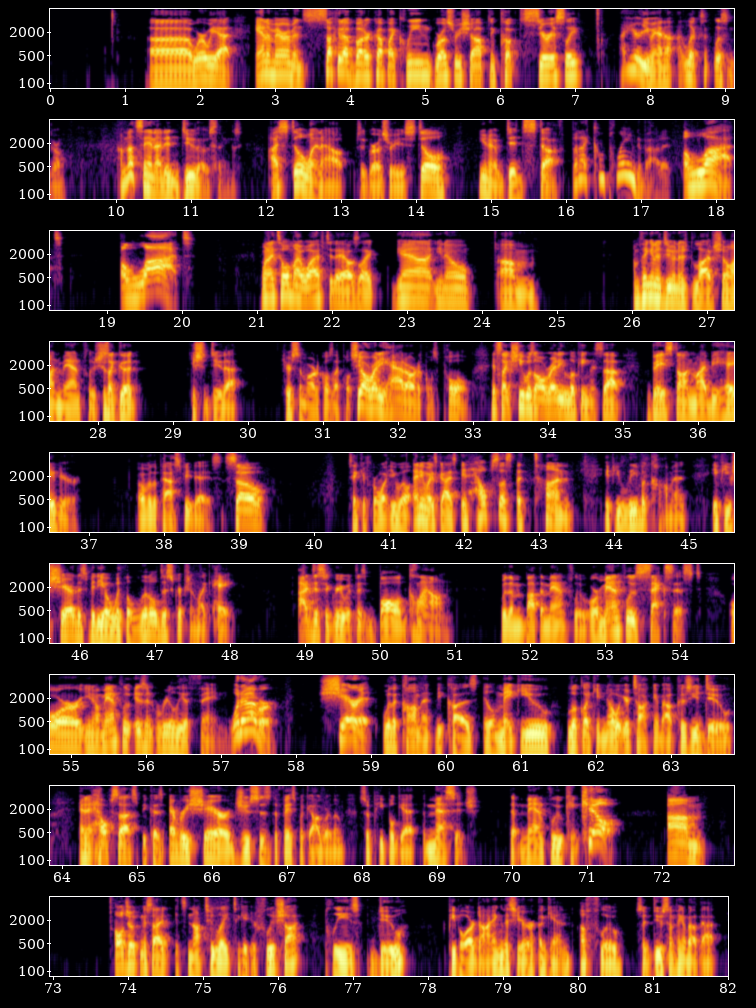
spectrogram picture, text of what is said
Uh, where are we at? Anna Merriman, suck it up, Buttercup. I cleaned, grocery shopped, and cooked. Seriously? I hear you, Anna. Listen, listen, girl. I'm not saying I didn't do those things. I still went out to groceries, still, you know, did stuff, but I complained about it a lot. A lot. When I told my wife today, I was like, yeah, you know, um, I'm thinking of doing a live show on man flu. She's like, good. You should do that. Here's some articles I pulled. She already had articles pulled. It's like she was already looking this up based on my behavior over the past few days. So take it for what you will. Anyways, guys, it helps us a ton if you leave a comment, if you share this video with a little description like, hey, I disagree with this bald clown with about the man flu, or man flu's sexist, or, you know, man flu isn't really a thing. Whatever. Share it with a comment because it'll make you look like you know what you're talking about because you do. And it helps us because every share juices the Facebook algorithm so people get the message that man flu can kill. Um, all joking aside, it's not too late to get your flu shot. Please do. People are dying this year again of flu, so do something about that.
